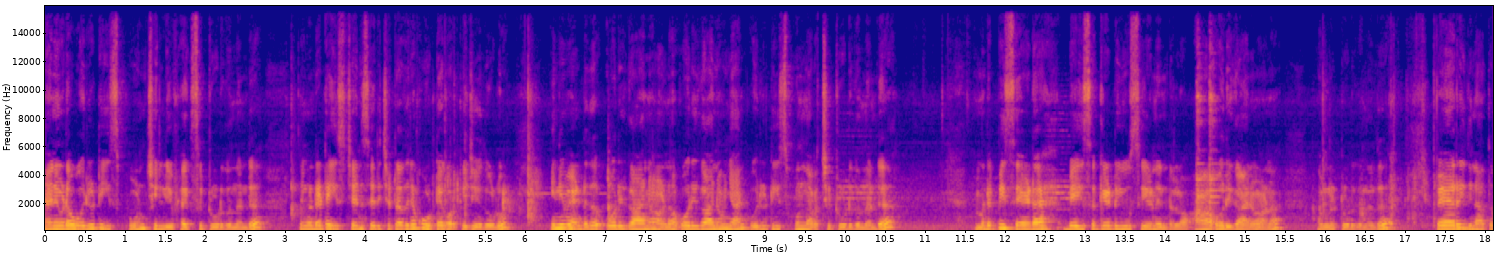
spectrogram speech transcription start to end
ഞാനിവിടെ ഒരു ടീസ്പൂൺ ചില്ലി ഫ്ലേക്സ് ഇട്ട് കൊടുക്കുന്നുണ്ട്. നിങ്ങളുടെ ടേസ്റ്റ് അനുസരിച്ചിട്ട് അതിന് കൂട്ടേ കുറയ്ക്കുക ചെയ്തോളൂ. ഇനി വേണ്ടത് ഒറിഗാനോ ആണ് ഒറിഗാനോ ഞാൻ ഒരു ടീസ്പൂൺ നിറച്ചിട്ട് കൊടുക്കുന്നുണ്ട്. നമ്മുടെ പിസയുടെ ബേസൊക്കെ ആയിട്ട് യൂസ് ചെയ്യണുണ്ടല്ലോ ആ ഒറിഗാനോ ആണ് നമ്മൾ ഇട്ട് കൊടുക്കുന്നത്. വേറെ ഇതിനകത്ത്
